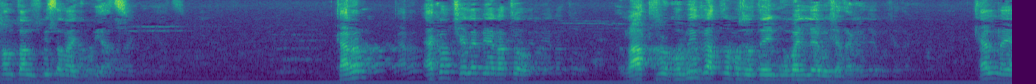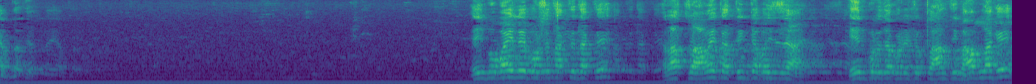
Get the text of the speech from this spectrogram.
সন্তান বিছানায় ঘুমিয়ে আছে। কারণ এখন ছেলে মেয়েরা তো রাত্র গভীর রাত্র পর্যন্ত এই মোবাইল নিয়ে বসে থাকে। খেয়াল নাই আপনাদের? এই মোবাইলে বসে থাকতে থাকতে রাত্র আড়াইটা, তিনটা বেজে যায়। এরপরে যখন একটু ক্লান্তি ভাব লাগে,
